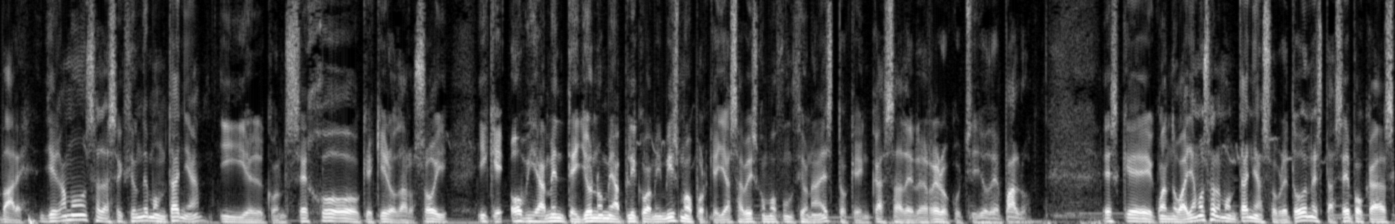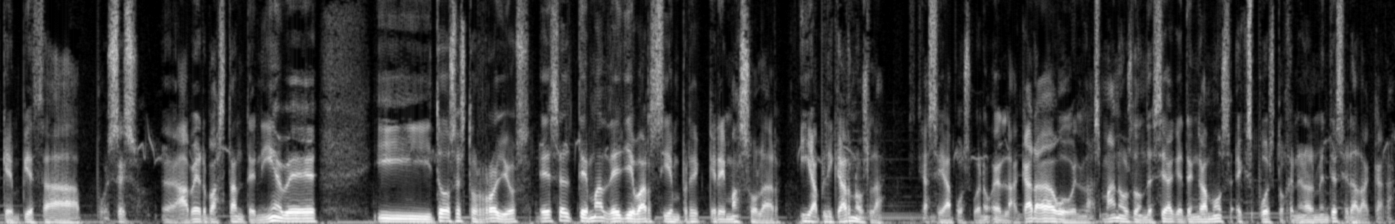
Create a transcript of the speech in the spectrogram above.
Vale, llegamos a la sección de montaña y el consejo que quiero daros hoy, y que obviamente yo no me aplico a mí mismo porque ya sabéis cómo funciona esto, que en casa del herrero cuchillo de palo, es que cuando vayamos a la montaña, sobre todo en estas épocas que empieza, pues eso, a haber bastante nieve y todos estos rollos, es el tema de llevar siempre crema solar y aplicárnosla. Ya sea pues bueno en la cara o en las manos donde sea que tengamos expuesto generalmente será la cara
